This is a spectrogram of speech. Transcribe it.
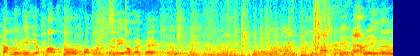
Come and give your pastoral problem to Leon, okay? You have to be carrying them.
